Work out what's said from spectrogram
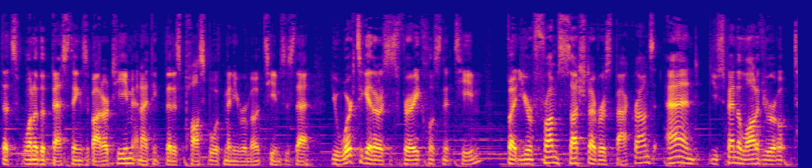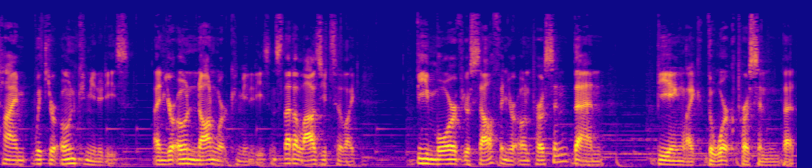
that's one of the best things about our team, and I think that is possible with many remote teams is that you work together as this very close knit team, but you're from such diverse backgrounds, and you spend a lot of your time with your own communities and your own non-work communities, and so that allows you to like be more of yourself and your own person than being like the work person that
